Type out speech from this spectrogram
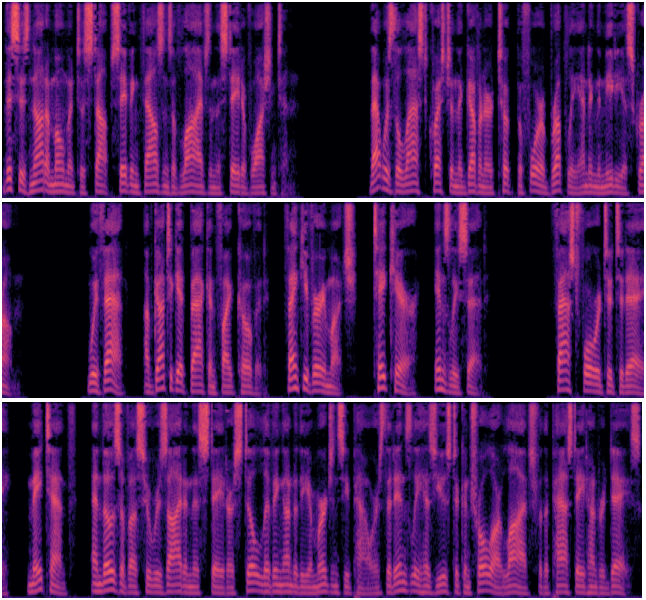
This is not a moment to stop saving thousands of lives in the state of Washington. That was the last question the governor took before abruptly ending the media scrum. With that, I've got to get back and fight COVID. Thank you very much, take care, Inslee said. Fast forward to today, May 10th, and those of us who reside in this state are still living under the emergency powers that Inslee has used to control our lives for the past 800 days.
